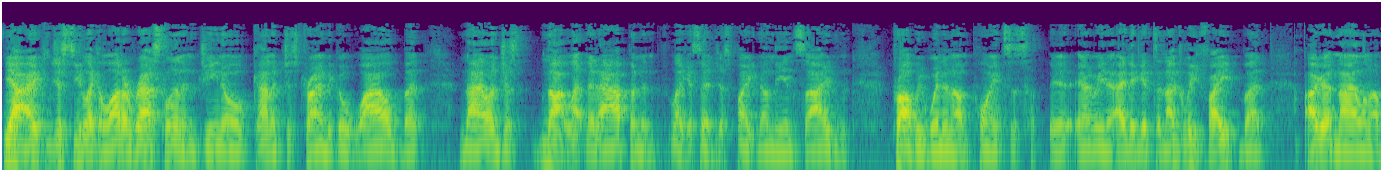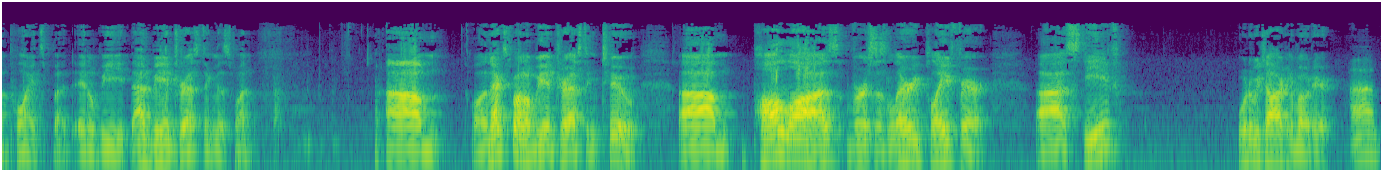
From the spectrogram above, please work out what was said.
yeah, I can just see like a lot of wrestling and Gino kind of just trying to go wild, but Nilan just not letting it happen, and like I said, just fighting on the inside and probably winning on points. Is, I mean, I think it's an ugly fight, but I got Nilan on points, but it'll be that'd be interesting. This one. Um, well, the next one will be interesting too. Um, Paul Laus versus Larry Playfair. Uh, Steve, what are we talking about here? Um,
